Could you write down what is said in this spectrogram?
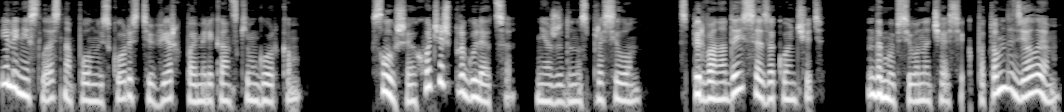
или неслась на полной скорости вверх по американским горкам. «Слушай, а хочешь прогуляться?» — неожиданно спросил он. «Сперва надо эссе закончить». «Да мы всего на часик, потом доделаем».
